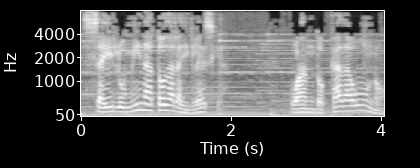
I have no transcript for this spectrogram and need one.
se ilumina toda la iglesia, cuando cada uno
